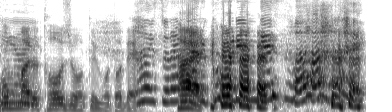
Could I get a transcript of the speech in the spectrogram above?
本丸登場ということで、はい、それがある降臨です。はい。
